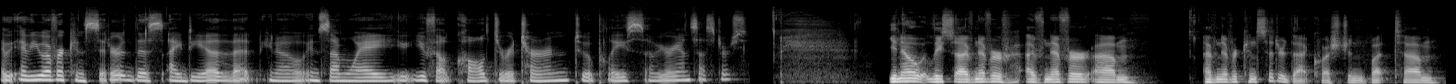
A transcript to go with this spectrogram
Have, have you ever considered this idea that, you know, in some way you, you felt called to return to a place of your ancestors? You know, Lisa, I've never, I've never, um, I've never considered that question, but um,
